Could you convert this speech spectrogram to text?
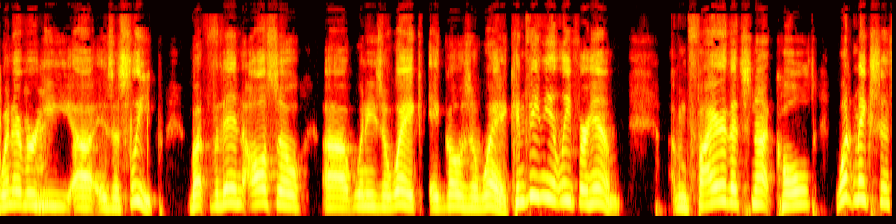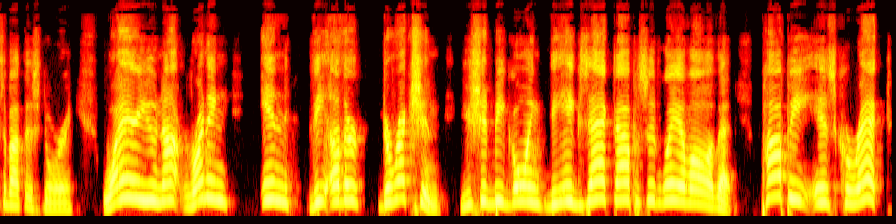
whenever Mhm. he uh, is asleep? But for then also uh, when he's awake, it goes away conveniently for him. I mean, fire that's not cold. What makes sense about this, Nori? Why are you not running in the other direction? You should be going the exact opposite way of all of that. Poppy is correct.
